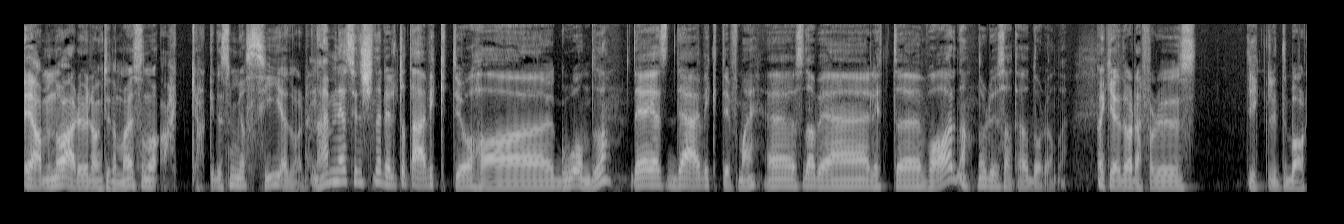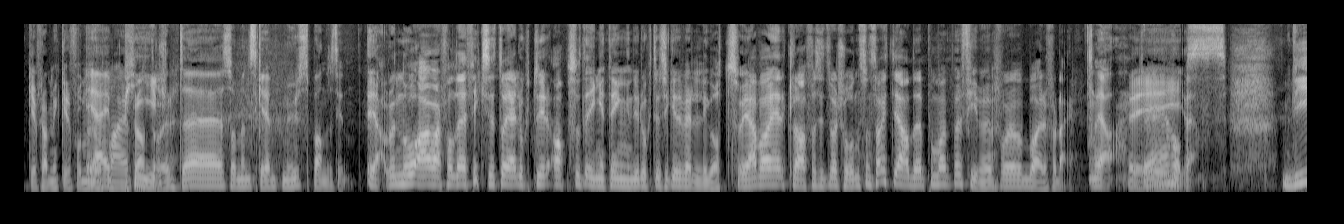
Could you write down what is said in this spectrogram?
Ja, men nå er du jo langt unna meg, så nå har ikke det så mye å si, Edvard. Nei, men jeg syns generelt at det er viktig å ha god ånde, da. Det, det er viktig for meg. Eh, Så da ble jeg litt eh, var da, når du sa at jeg hadde dårlig ånde. Ok, Det var derfor du gikk litt tilbake fra mikrofonen Jeg pilte som en skremt mus på andre siden. Ja, men nå er i hvert fall det fikset, og jeg lukter absolutt ingenting. Du lukter sikkert veldig godt. Og jeg var helt klar for situasjonen, som sagt. Jeg hadde på meg parfyme bare for deg. Ja, det håper jeg. Vi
